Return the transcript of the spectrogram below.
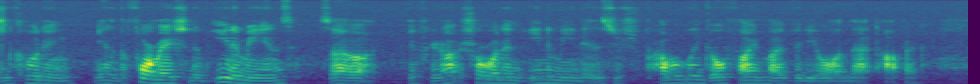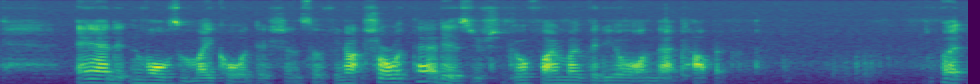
including you know the formation of enamines. So if you're not sure what an enamine is, you should probably go find my video on that topic. And it involves a Michael addition. So if you're not sure what that is, you should go find my video on that topic. But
